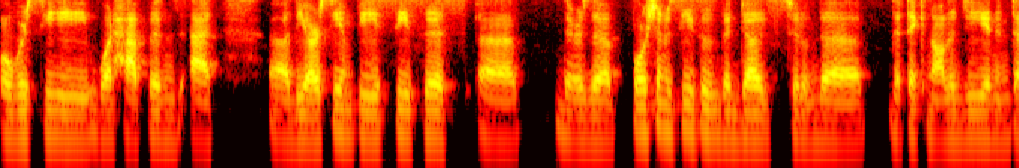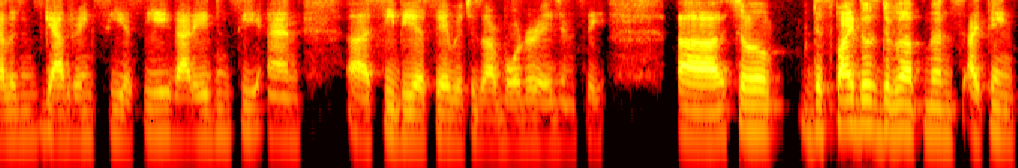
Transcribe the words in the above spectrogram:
oversee what happens at uh, the RCMP, CSIS, uh, there's a portion of CSIS that does sort of the, the technology and intelligence gathering, CSE, that agency, and uh, CBSA, which is our border agency. Uh, so despite those developments, I think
